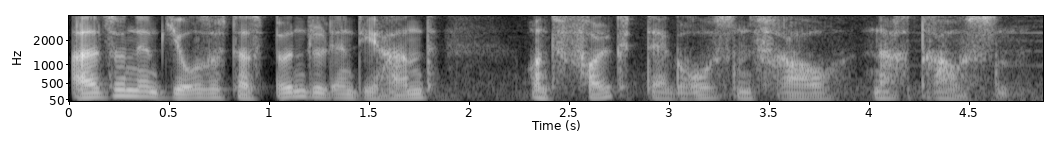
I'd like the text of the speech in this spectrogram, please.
Also nimmt Josef das Bündel in die Hand und folgt der großen Frau nach draußen.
